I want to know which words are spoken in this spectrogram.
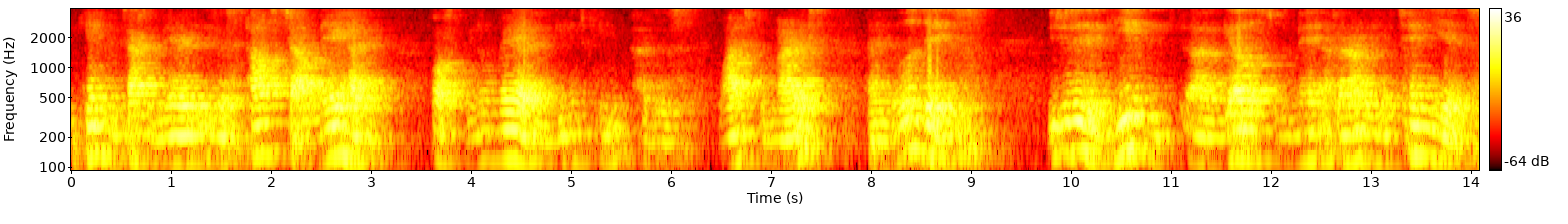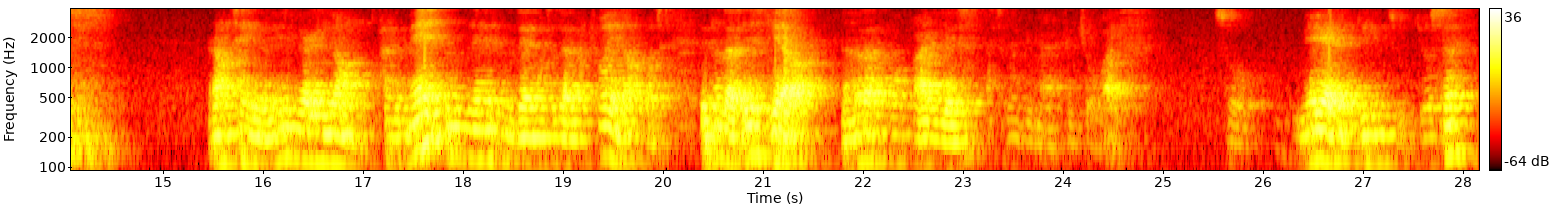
he came to be tasked with Mary, is a spouse child. Mary had, course, we know Mary had been given to him as his wife to be married. And in those days, usually they give the uh, girls to the men at around the age of 10 years. Around 10 years, they're very young. And the men don't do anything with them until they're mature enough, but they know that this girl, in another four five years, is going to be my future wife. So Mary had given to Joseph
